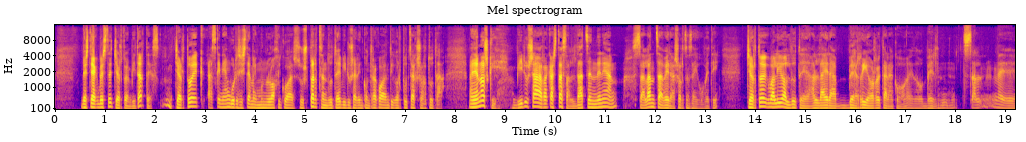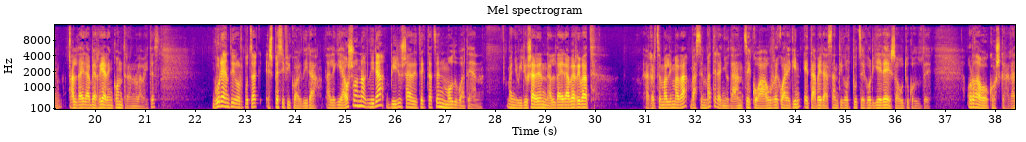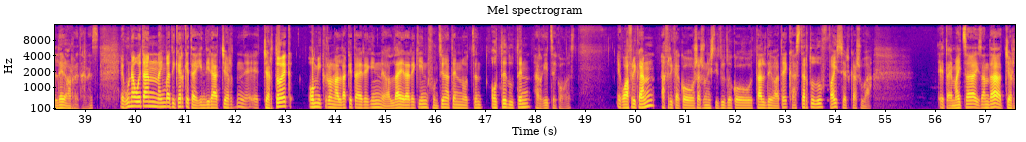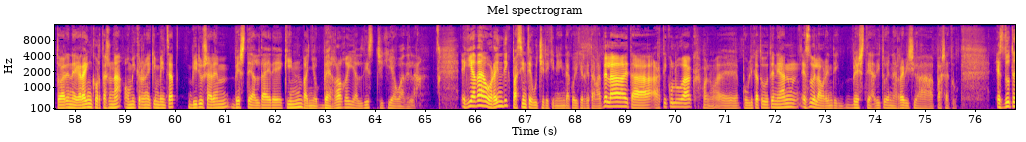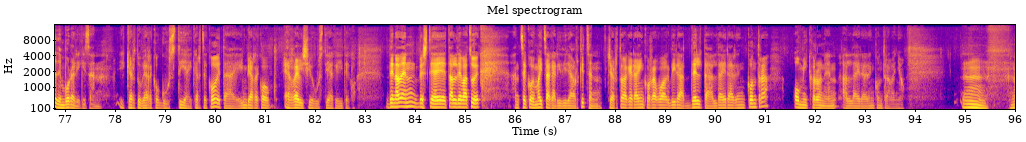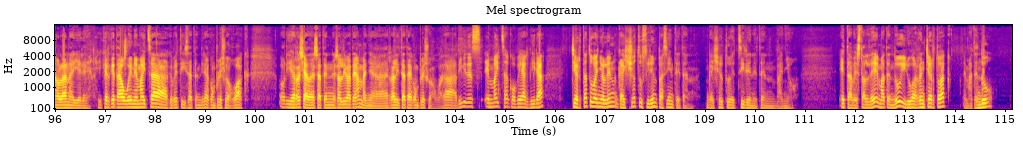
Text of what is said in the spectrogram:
Besteak beste txertoen bitartez. Txertoek azkenean gure sistema immunologikoa suspertzen dute virusaren kontrako antigorputzak sortuta. Baina noski, virusa arrakasta zaldatzen denean, zalantza bera sortzen zaigu beti. Txertoek balio aldute aldaera berri horretarako, edo ber, zal, e, aldaera berriaren kontra nola baitez. Gure antigorputzak espezifikoak dira, alegia oso onak dira virusa detektatzen modu batean. Baina virusaren aldaera berri bat agertzen baldin bada, ba zenbateraino da antzekoa aurrekoarekin eta beraz antigorputzek hori ere ezagutuko dute. Hor dago koska, galdera horretan, ez? Egun hauetan hainbat ikerketa egin dira eh, txertoek omikron aldaketa erekin, aldaerarekin funtzionaten ote duten argitzeko, ez? Ego Afrikan, Afrikako Osasun Institutoko talde batek aztertu du Pfizer kasua. Eta emaitza izan da txertoaren egrainkortasuna omikronekin behintzat virusaren beste aldaereekin baino berrogei aldiz txikiagoa dela. Egia da oraindik paziente gutxirekin egindako ikerketa bat dela eta artikuluak, bueno, e, publikatu dutenean ez duela oraindik beste adituen errebisioa pasatu. Ez dute denborarik izan ikertu beharreko guztia ikertzeko eta egin beharreko errebisio guztiak egiteko. Dena den beste talde batzuek antzeko emaitzak ari dira aurkitzen. Txertoak eraginkorragoak dira delta aldaeraren kontra, omikronen aldaeraren kontra baino. Mm, nola nahi ere, ikerketa hauen emaitzak beti izaten dira komplexuagoak. Hori erresa da esaten esaldi batean, baina errealitatea komplexuagoa da. Adibidez, emaitzak hobeak dira, txertatu baino lehen gaixotu ziren pazientetan, gaixotu ez zireneten baino. Eta bestalde, ematen du, hirugarren txertoak, ematen du,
